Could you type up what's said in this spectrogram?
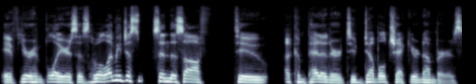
if your employer says, well, let me just send this off to a competitor to double check your numbers.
